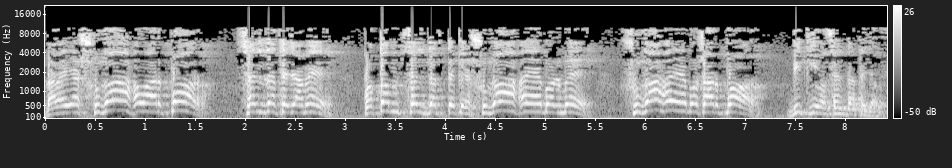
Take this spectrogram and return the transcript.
দাঁড়াইয়া সুজা হওয়ার পর সেজদাতে যাবে। প্রথম সেজদার থেকে সুজা হয়ে বসবে। সুজা হয়ে বসার পর দ্বিতীয় সেজদাতে যাবে।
